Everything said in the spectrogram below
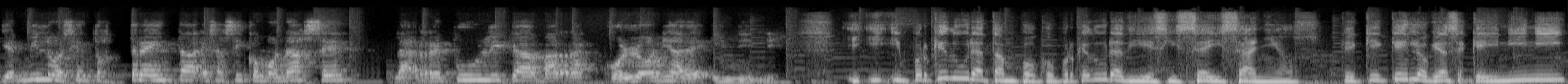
y en 1930 es así como nace la República barra Colonia de Inini. ¿Y, por qué dura tan poco? ¿Por qué dura 16 años? ¿Qué, qué, qué es lo que hace que Inini,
